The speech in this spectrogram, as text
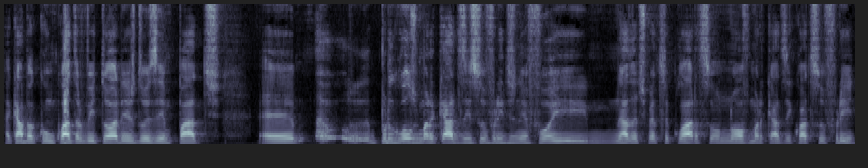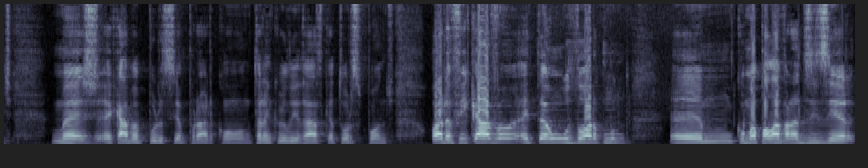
Acaba com quatro vitórias, dois empates. Uh, por golos marcados e sofridos nem foi nada de espetacular, são nove marcados e quatro sofridos, mas acaba por se apurar com tranquilidade 14 pontos. Ora, ficava então o Dortmund, um, com uma palavra a dizer,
